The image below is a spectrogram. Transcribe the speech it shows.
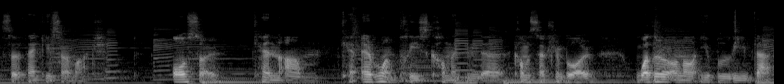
So thank you so much. Also, can um can everyone please comment in the comment section below whether or not you believe that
